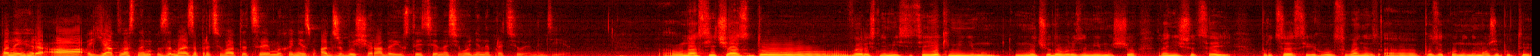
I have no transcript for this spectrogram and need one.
Пане Ігоре, а як власне має запрацювати цей механізм? Адже Вища рада юстиції на сьогодні не працює, не діє. Е, У нас є час до вересня місяця, як мінімум. Ми чудово розуміємо, що раніше цей процес і голосування е, по закону не може бути.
